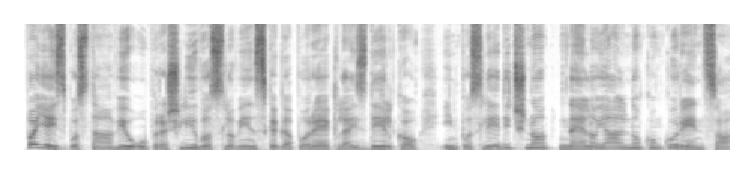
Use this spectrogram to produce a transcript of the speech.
pa je izpostavil vprašljivost slovenskega porekla izdelkov in posledično nelojalno konkurenco.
